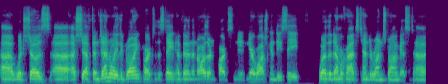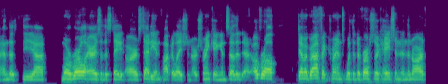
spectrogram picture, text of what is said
uh, which shows uh, a shift. And generally, the growing parts of the state have been in the northern parts near Washington, D.C where the Democrats tend to run strongest, uh, and the the uh, more rural areas of the state are steady in population or shrinking, and so the uh, overall demographic trends with the diversification in the north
